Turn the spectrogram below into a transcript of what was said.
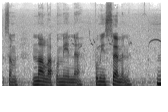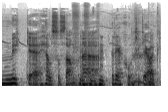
liksom, nalla på min, på min sömn. Mycket hälsosam äh, reaktion tycker jag. Tack.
